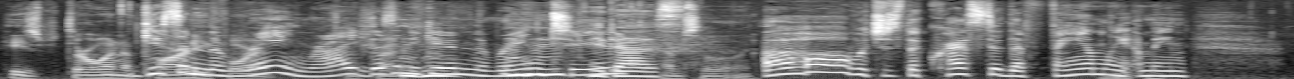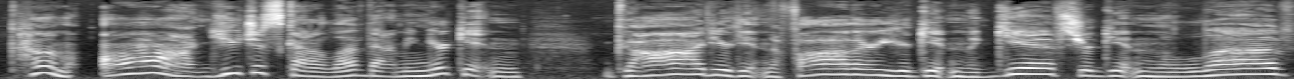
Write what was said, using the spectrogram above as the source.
He's throwing a gives party Gives him the for ring, him. right? That's Doesn't he give him the ring too? He does. Absolutely. Oh, which is the crest of the family. I mean, come on. You just got to love that. I mean, you're getting God, you're getting the Father, you're getting the gifts, you're getting the love,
